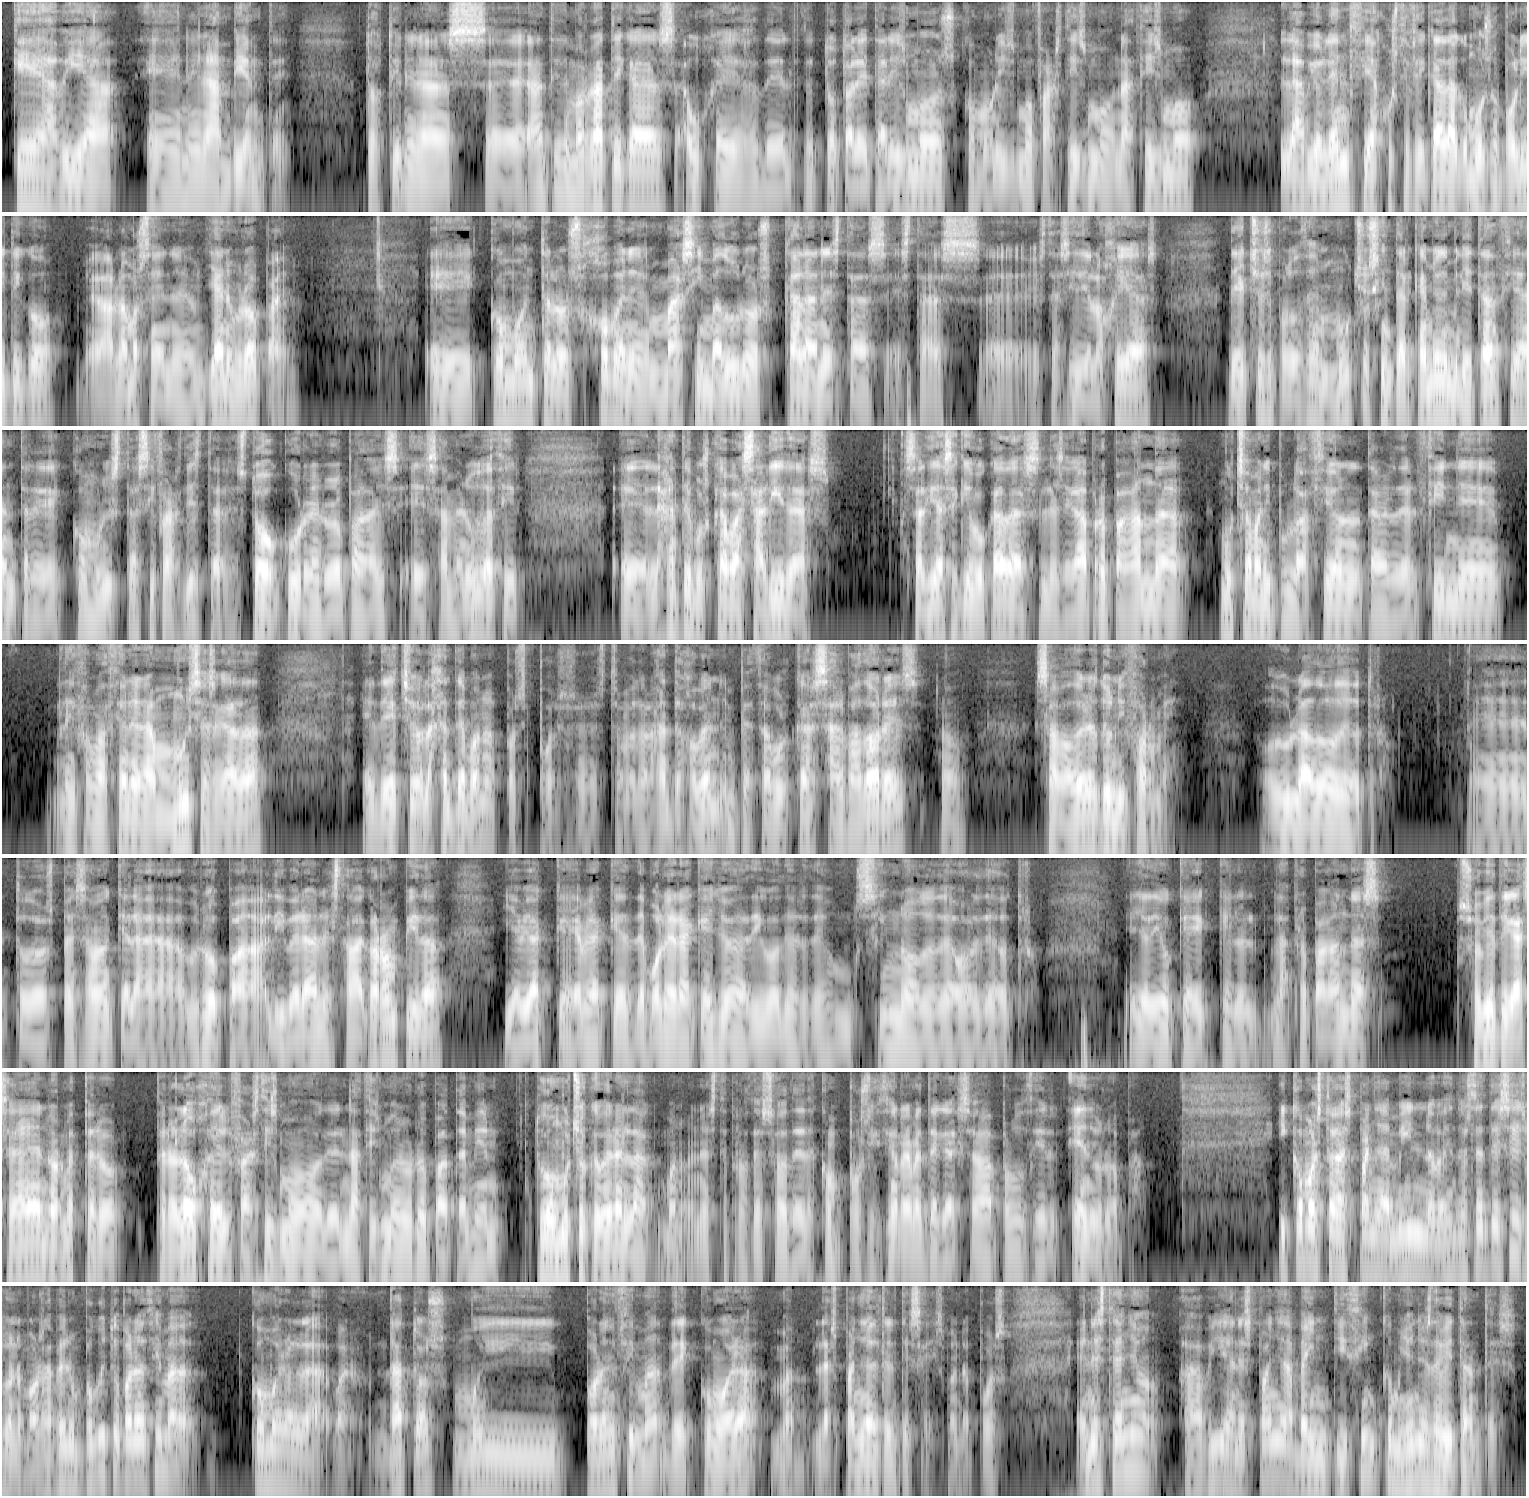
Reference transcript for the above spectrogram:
qué había en el ambiente. Doctrinas eh, antidemocráticas, auge de totalitarismos, comunismo, fascismo, nazismo, la violencia justificada como uso político. Eh, hablamos en, ya en Europa. ¿eh? Eh, cómo entre los jóvenes más inmaduros calan estas, estas, eh, estas ideologías. De hecho, se producen muchos intercambios de militancia entre comunistas y fascistas. Esto ocurre en Europa es, a menudo. Es decir, eh, la gente buscaba salidas, salidas equivocadas, les llegaba propaganda, mucha manipulación a través del cine, la información era muy sesgada. Eh, de hecho, la gente, bueno, pues, pues sobre todo la gente joven empezó a buscar salvadores, ¿no? Salvadores de uniforme, o de un lado o de otro. Eh, todos pensaban que la Europa liberal estaba corrompida y había que, había que demoler aquello, digo, desde un signo o de otro. Ya digo que, las propagandas soviéticas eran enormes, pero, pero el auge del fascismo, del nazismo en Europa también tuvo mucho que ver en, la, bueno, en este proceso de descomposición realmente que se va a producir en Europa. ¿Y cómo estaba España en 1936? Bueno, vamos a ver un poquito por encima cómo eran la, bueno, datos muy por encima de cómo era la España del 36. Bueno, pues en este año había en España 25 millones de habitantes.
